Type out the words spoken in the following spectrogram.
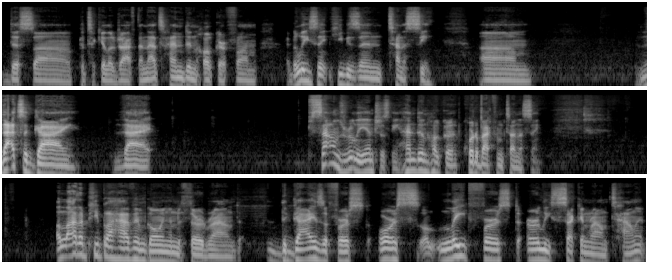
this uh, particular draft, and that's Hendon Hooker from I believe he was in Tennessee. Um, that's a guy that sounds really interesting. Hendon Hooker, quarterback from Tennessee. A lot of people have him going in the third round the guy is a first or late first, early second round talent.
